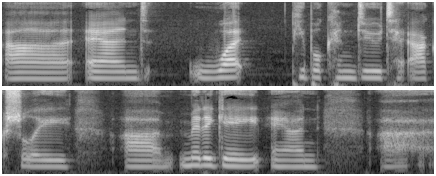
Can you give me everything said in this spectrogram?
uh, and what people can do to actually uh, mitigate and uh,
